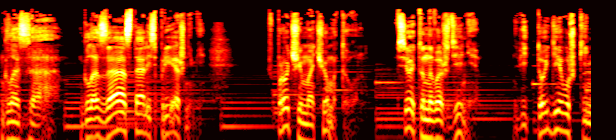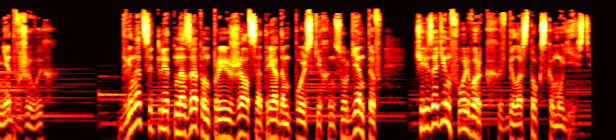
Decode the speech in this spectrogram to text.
Глаза, глаза остались прежними. Впрочем, о чем это он? Все это наваждение, ведь той девушки нет в живых. Двенадцать лет назад он проезжал с отрядом польских инсургентов через один фольворк в Белостокском уезде.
